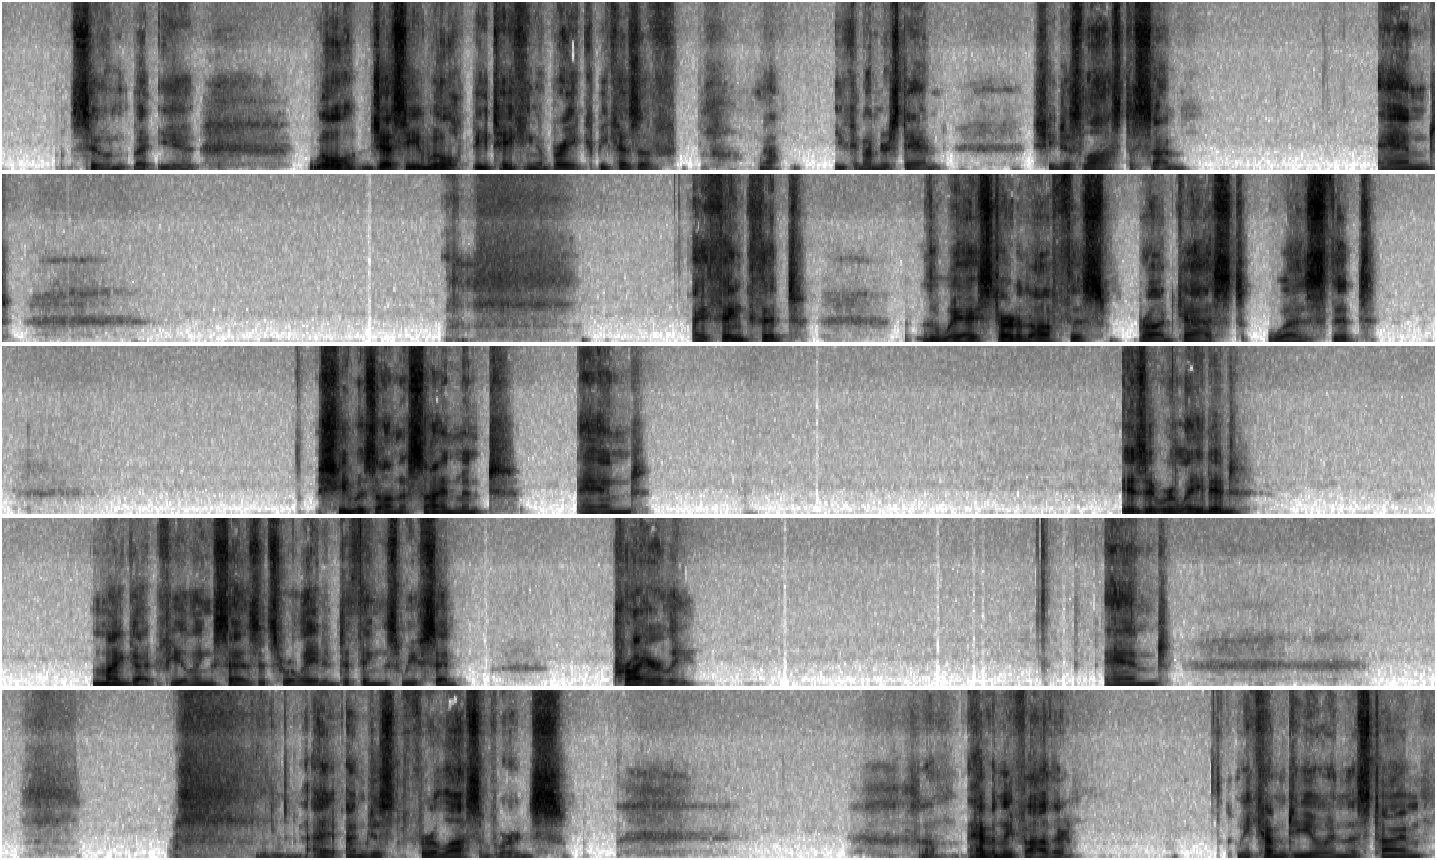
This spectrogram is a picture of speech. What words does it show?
soon, but you will Jesse will be taking a break because of well, you can understand she just lost a son. And I think that the way I started off this broadcast was that she was on assignment And is it related? My gut feeling says it's related to things we've said priorly. And I, I'm just for a loss of words. So, Heavenly Father, we come to you in this time.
